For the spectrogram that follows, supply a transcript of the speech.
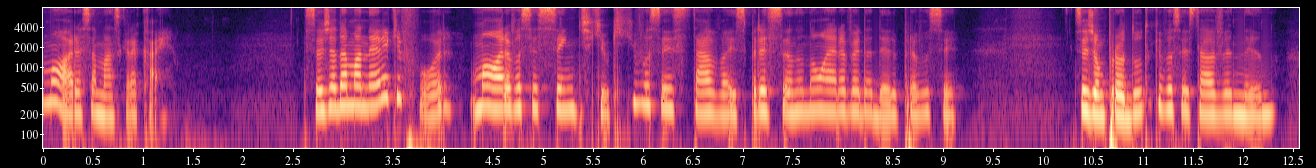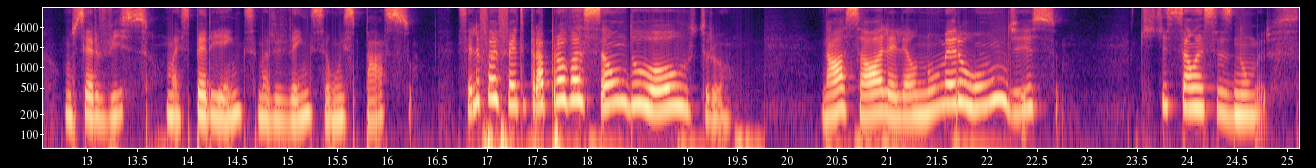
uma hora essa máscara cai. Seja da maneira que for, uma hora você sente que o que você estava expressando não era verdadeiro para você. Seja um produto que você estava vendendo, um serviço, uma experiência, uma vivência, um espaço. Se ele foi feito para aprovação do outro, nossa, olha, ele é o número um disso. O que, que são esses números?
